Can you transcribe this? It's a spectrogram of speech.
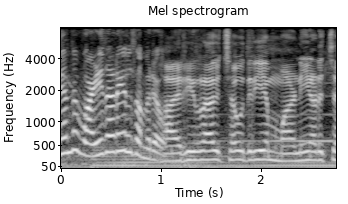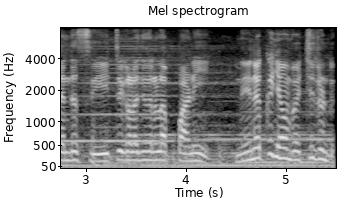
ഇതെന്താ വഴിതടയൽ സമരം? ഹരിറാവ് ചൗധരിയെ മണിയടിച്ചെന്റെ സീറ്റ് കളഞ്ഞതിനുള്ള പണി നിനക്ക് ഞാൻ വെച്ചിട്ടുണ്ട്.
